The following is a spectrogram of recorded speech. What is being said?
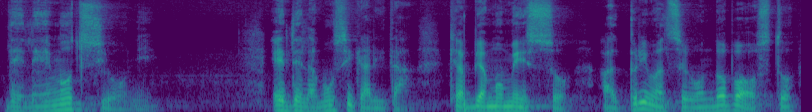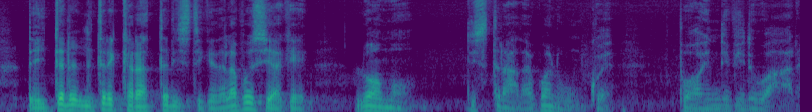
delle emozioni e della musicalità che abbiamo messo al primo e al secondo posto delle tre caratteristiche della poesia che l'uomo di strada qualunque può individuare.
